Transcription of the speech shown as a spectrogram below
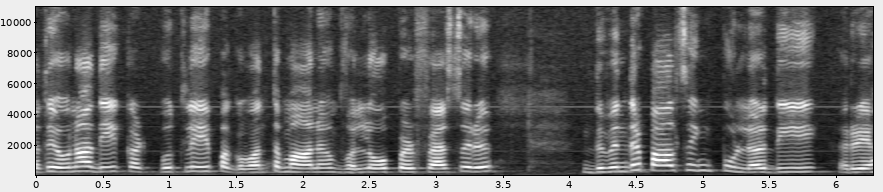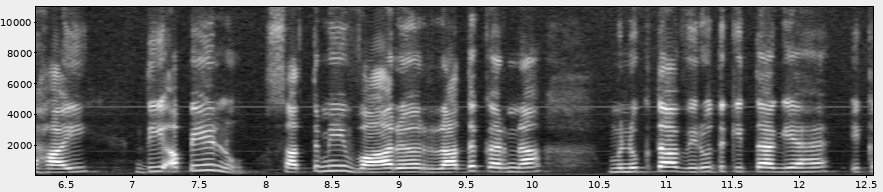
ਅਤੇ ਉਹਨਾਂ ਦੀ ਕਠਪੁਤਲੀ ਭਗਵੰਤ ਮਾਨ ਵੱਲੋਂ ਪ੍ਰੋਫੈਸਰ ਦਵਿੰਦਰਪਾਲ ਸਿੰਘ ਭੁੱਲਰ ਦੀ ਰਿਹਾਈ ਦੀ ਅਪੀਲ ਨੂੰ ਸੱਤਵੀਂ ਵਾਰ ਰੱਦ ਕਰਨਾ ਮਨੁੱਖਤਾ ਵਿਰੁੱਧ ਕੀਤਾ ਗਿਆ ਹੈ। ਇੱਕ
